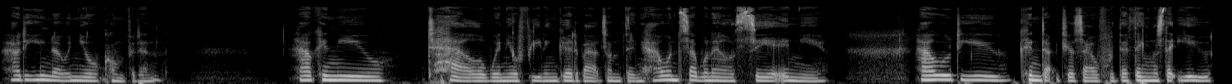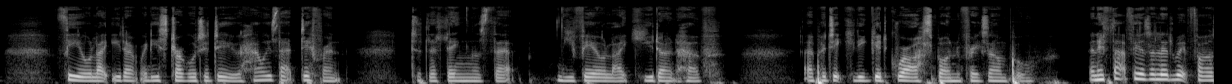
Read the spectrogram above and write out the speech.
How do you know when you're confident? How can you tell when you're feeling good about something? How can someone else see it in you? How do you conduct yourself with the things that you feel like you don't really struggle to do? How is that different to the things that you feel like you don't have a particularly good grasp on, for example? And if that feels a little bit far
